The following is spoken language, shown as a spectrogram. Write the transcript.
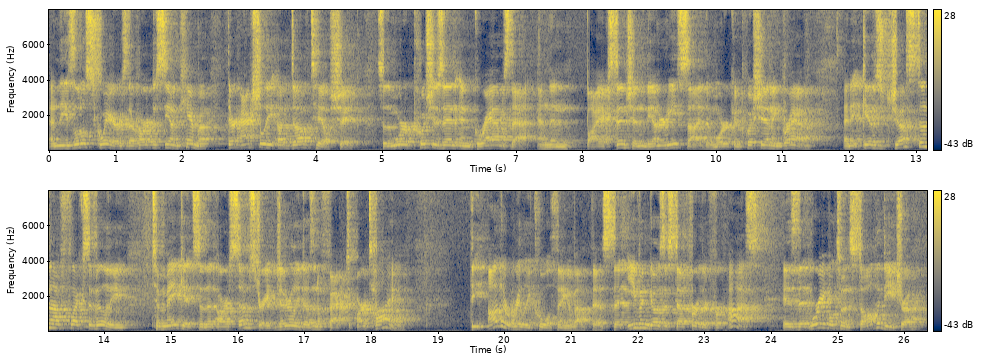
and these little squares, they're hard to see on camera, they're actually a dovetail shape. So the mortar pushes in and grabs that and then by extension, the underneath side, the mortar can push in and grab and it gives just enough flexibility to make it so that our substrate generally doesn't affect our tile. The other really cool thing about this that even goes a step further for us is that we're able to install the Ditra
